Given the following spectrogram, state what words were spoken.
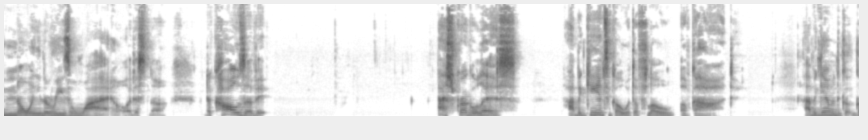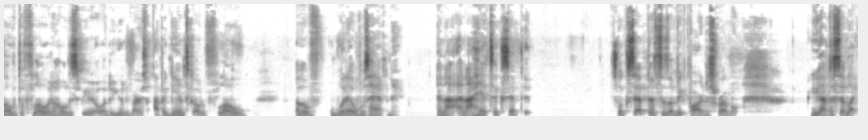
knowing the reason why or just the the cause of it, I struggle less. I began to go with the flow of God. I began to go with the flow of the Holy Spirit or the universe. I began to go the flow of whatever was happening. And I and I had to accept it. So acceptance is a big part of the struggle. You have to say like,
